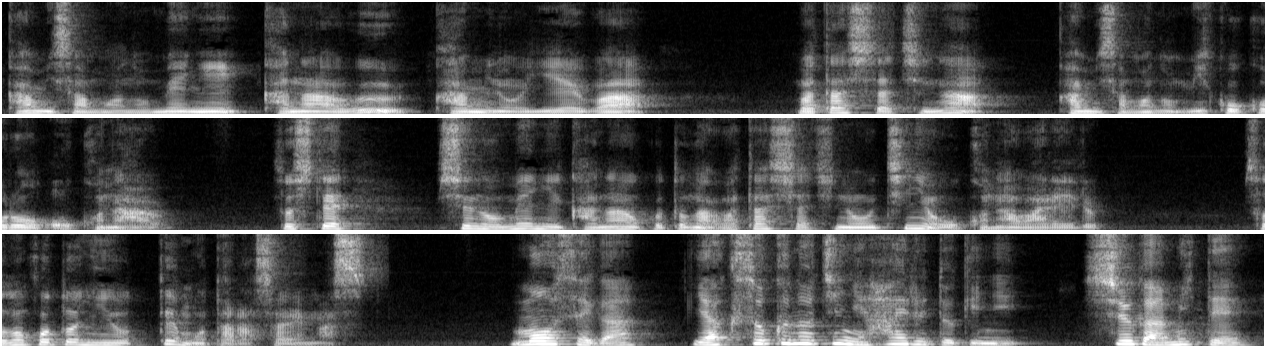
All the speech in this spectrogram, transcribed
神様の目にかなう神の家は、私たちが神様の御心を行う。そして、主の目にかなうことが私たちのうちに行われる。そのことによってもたらされます。モーセが約束の地に入るときに、主が見て、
